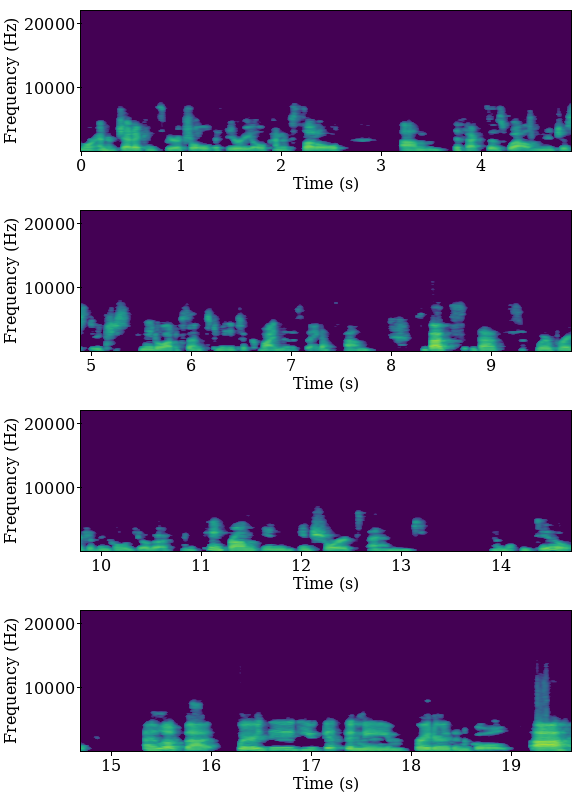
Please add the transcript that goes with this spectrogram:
more energetic and spiritual ethereal kind of subtle um, effects as well and it just it just made a lot of sense to me to combine those things um, so that's that's where brighter than gold yoga kind of came from in in short and and what we do i love that where did you get the name Brighter Than Gold? Ah, uh,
